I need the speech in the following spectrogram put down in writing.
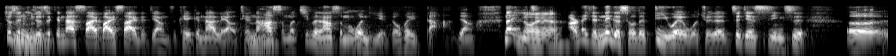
就是你就是跟他 side by side 的这样子，可以跟他聊天，然后他什么基本上什么问题也都会答这样。那以前而那个那个时候的地位，我觉得这件事情是，呃，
